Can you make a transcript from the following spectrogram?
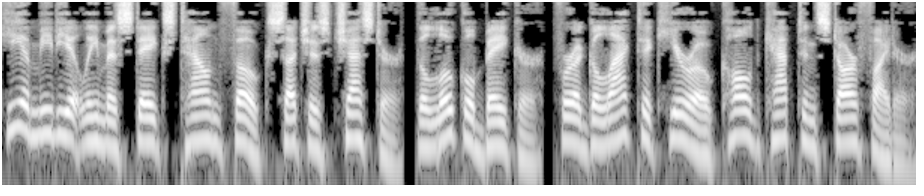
He immediately mistakes town folk such as Chester, the local baker, for a galactic hero called Captain Starfighter,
